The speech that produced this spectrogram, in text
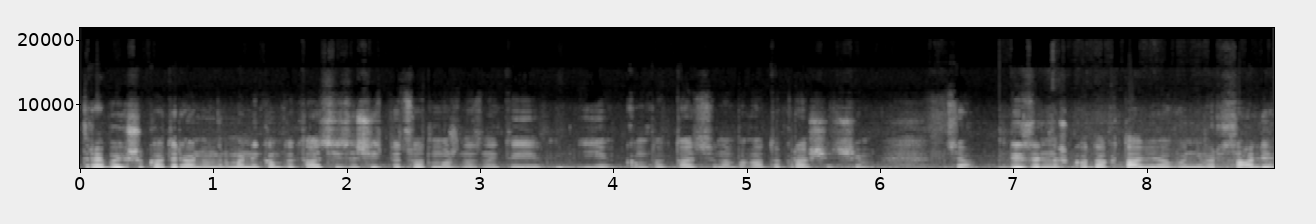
Треба їх шукати реально в нормальній комплектації. За 6500 можна знайти і комплектацію набагато краще, ніж ця. Дизельна шкода Octavia в універсалі.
